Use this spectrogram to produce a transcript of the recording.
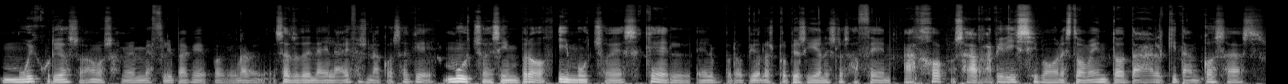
Muy curioso, vamos, a mí me flipa que, porque claro, Saturday Night Live es una cosa que mucho es improv y mucho es que el, el propio, los propios guiones los hacen ad hoc, o sea, rapidísimo en este momento, tal, quitan cosas,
